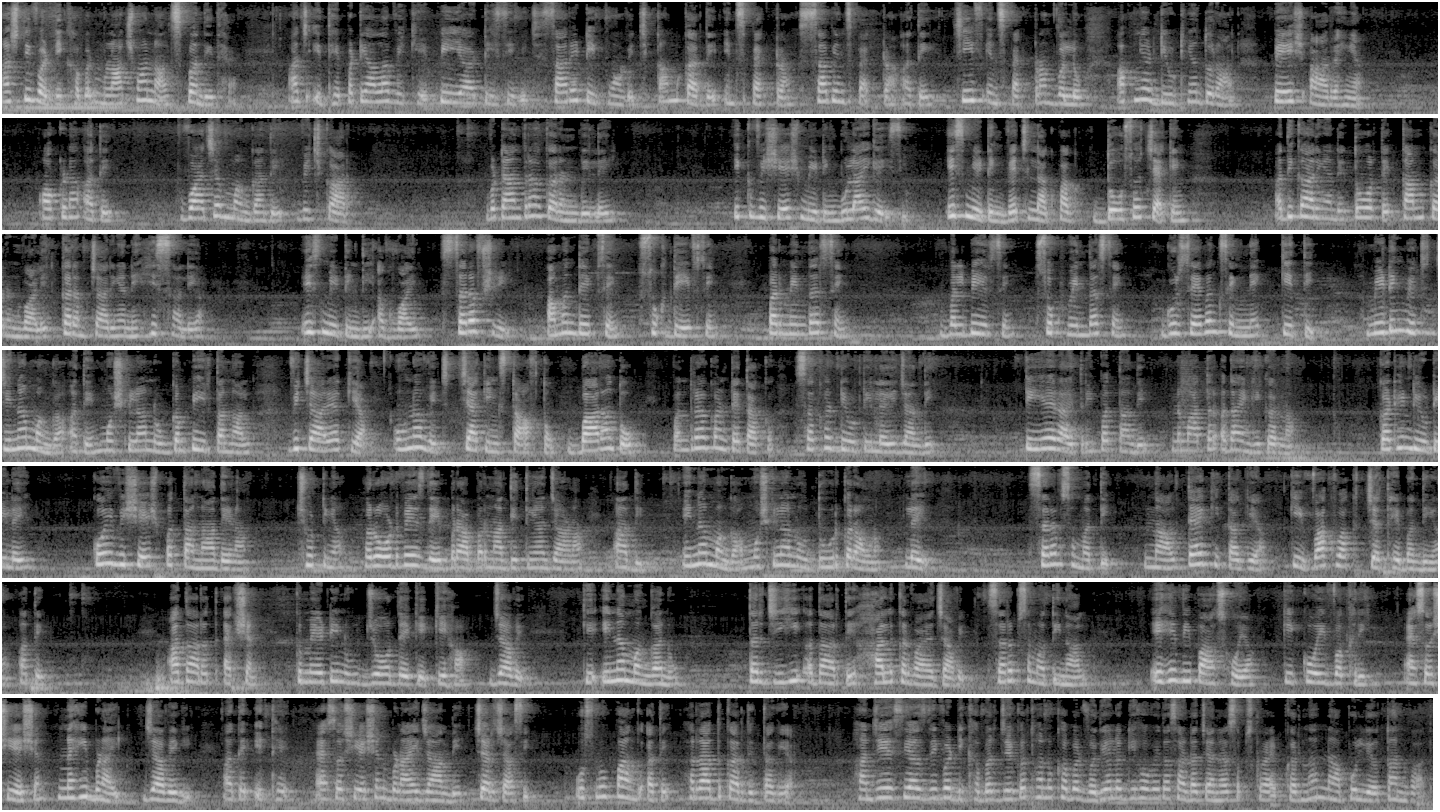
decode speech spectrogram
ਅੱਜ ਦੀ ਵੱਡੀ ਖਬਰ ਮੁਲਾਜ਼ਮਾਂ ਨਾਲ ਸੰਬੰਧਿਤ ਹੈ। ਅੱਜ ਇੱਥੇ ਪਟਿਆਲਾ ਵਿਖੇ ਪੀਆਰਟੀਸੀ ਵਿੱਚ ਸਾਰੇ ਟੀਪੂਆਂ ਵਿੱਚ ਕੰਮ ਕਰਦੇ ਇੰਸਪੈਕਟਰਾਂ ਸਬ ਇੰਸਪੈਕਟਰਾਂ ਅਤੇ ਚੀਫ ਇੰਸਪੈਕਟਰਾਂ ਵੱਲੋਂ ਆਪਣੀਆਂ ਡਿਊਟੀਆਂ ਦੌਰਾਨ ਪੇਸ਼ ਆ ਰਹੀਆਂ ਔਕੜਾਂ ਅਤੇ ਵਾਜਬ ਮੰਗਾਂ ਦੇ ਵਿਚਕਾਰ ਵਟਾਂਦਰਾ ਕਰਨ ਦੇ ਲਈ ਇੱਕ ਵਿਸ਼ੇਸ਼ ਮੀਟਿੰਗ ਬੁਲਾਈ ਗਈ ਸੀ। ਇਸ ਮੀਟਿੰਗ ਵਿੱਚ ਲਗਭਗ 200 ਚੈਕਿੰਗ ਅਧਿਕਾਰੀਆਂ ਦੇ ਤੌਰ ਤੇ ਕੰਮ ਕਰਨ ਵਾਲੇ ਕਰਮਚਾਰੀਆਂ ਨੇ ਹਿੱਸਾ ਲਿਆ। ਇਸ ਮੀਟਿੰਗ ਦੀ ਅਗਵਾਈ ਸਰਵਸ਼੍ਰੀ ਅਮਨਦੀਪ ਸਿੰਘ, ਸੁਖਦੇਵ ਸਿੰਘ, ਪਰਮਿੰਦਰ ਸਿੰਘ, ਬਲਬੀਰ ਸਿੰਘ, ਸੁਖਵਿੰਦਰ ਸਿੰਘ, ਗੁਰਸੇਵਕ ਸਿੰਘ ਨੇ ਕੀਤੀ। ਮੀਟਿੰਗ ਵਿੱਚ ਜਿਨ੍ਹਾਂ ਮੰਗਾਂ ਅਤੇ ਮੁਸ਼ਕਲਾਂ ਨੂੰ ਗੰਭੀਰਤਾ ਨਾਲ ਵਿਚਾਰਿਆ ਗਿਆ, ਉਹਨਾਂ ਵਿੱਚ ਚੈਕਿੰਗ ਸਟਾਫ ਤੋਂ 12 ਤੋਂ 15 ਘੰਟੇ ਤੱਕ ਸਖਤ ਡਿਊਟੀ ਲਈ ਜਾਂਦੀ। ਟੀਏ ਰਾਇਤਰੀ ਭੱਤਾਂ ਦੀ ਨਮਾਤਰ ਅਦਾਇਗੀ ਕਰਨਾ। ਕਠਿਨ ਡਿਊਟੀ ਲਈ ਕੋਈ ਵਿਸ਼ੇਸ਼ ਭੱਤਾ ਨਾ ਦੇਣਾ, ਛੁੱਟੀਆਂ, ਰੋਡਵੇਜ਼ ਦੇ ਬਰਾਬਰ ਨਾ ਦਿੱਤੀਆਂ ਜਾਣਾ ਆਦਿ। ਇਹਨਾਂ ਮੰਗਾਂ ਮੁਸ਼ਕਲਾਂ ਨੂੰ ਦੂਰ ਕਰਾਉਣ ਲਈ ਸਰਵਸੰਮਤੀ ਨਾਲ ਤੈਅ ਕੀਤਾ ਗਿਆ ਕਿ ਵੱਖ-ਵੱਖ ਜਥੇਬੰਦੀਆਂ ਅਤੇ ਆਧਾਰਤ ਐਕਸ਼ਨ ਕਮੇਟੀ ਨੂੰ ਜ਼ੋਰ ਦੇ ਕੇ ਕਿਹਾ ਜਾਵੇ ਕਿ ਇਹਨਾਂ ਮੰਗਾਂ ਨੂੰ ਤਰਜੀਹੀ ਆਧਾਰ ਤੇ ਹੱਲ ਕਰਵਾਇਆ ਜਾਵੇ। ਸਰਬਸੰਮਤੀ ਨਾਲ ਇਹ ਵੀ ਪਾਸ ਹੋਇਆ ਕਿ ਕੋਈ ਵੱਖਰੀ ਐਸੋਸੀਏਸ਼ਨ ਨਹੀਂ ਬਣਾਈ ਜਾਵੇਗੀ ਅਤੇ ਇੱਥੇ ਐਸੋਸੀਏਸ਼ਨ ਬਣਾਏ ਜਾਣ ਦੀ ਚਰਚਾ ਸੀ। ਉਸ ਨੂੰ ਭੰਗ ਅਤੇ ਰੱਦ ਕਰ ਦਿੱਤਾ ਗਿਆ। ਹਾਂਜੀ, ਇਹ ਸੀ ਅੱਜ ਦੀ ਵੱਡੀ ਖਬਰ। ਜੇਕਰ ਤੁਹਾਨੂੰ ਖਬਰ ਵਧੀਆ ਲੱਗੀ ਹੋਵੇ ਤਾਂ ਸਾਡਾ ਚੈਨਲ ਸਬਸਕ੍ਰਾਈਬ ਕਰਨਾ ਨਾ ਭੁੱਲਿਓ। ਧੰਨਵਾਦ।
